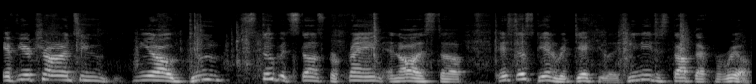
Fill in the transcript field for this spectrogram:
if you're trying to, you know, do stupid stunts for fame and all this stuff, it's just getting ridiculous. You need to stop that for real.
